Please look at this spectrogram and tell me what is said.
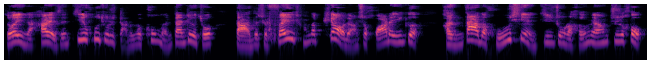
所以呢，哈里森几乎就是打了个空门。但这个球。打的是非常的漂亮，是划了一个很大的弧线，击中了横梁之后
